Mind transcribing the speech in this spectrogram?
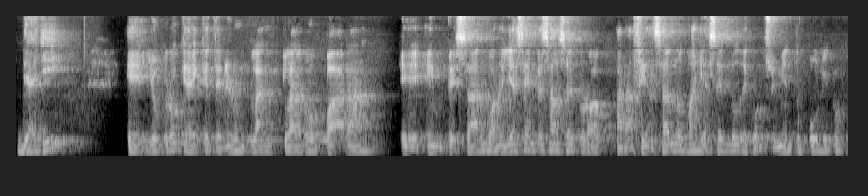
De allí, eh, yo creo que hay que tener un plan claro para eh, empezar, bueno, ya se ha empezado a hacer, pero para afianzarlo más y hacerlo de conocimiento público,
